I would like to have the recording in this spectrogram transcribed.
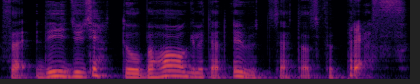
Så här, det är ju jätteobehagligt att utsättas för press.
